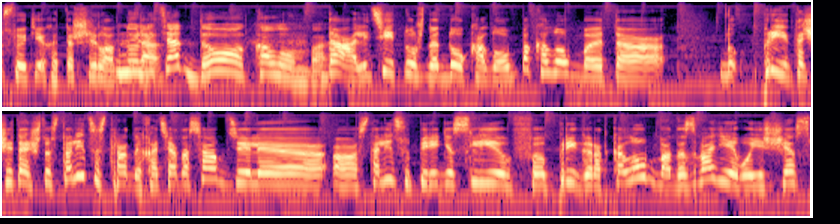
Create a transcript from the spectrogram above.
стоит ехать на Шри-Ланку. Но да. летят до Коломбо. Да, лететь нужно до Коломбо. Коломбо это ну, принято считать, что столица страны, хотя на самом деле э, столицу перенесли в пригород Коломбо. Название его я сейчас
